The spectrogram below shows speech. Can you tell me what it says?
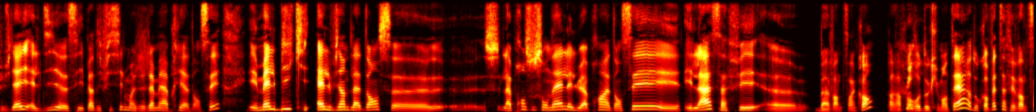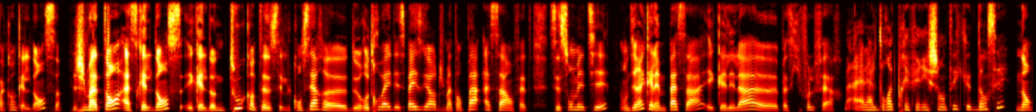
vieille, elle dit euh, c'est hyper difficile, moi j'ai jamais appris à danser. Et Melby, qui elle vient de la danse, euh, la prend sous son aile et lui apprend à danser. Et, là, ça fait bah, 25 ans par rapport Oui. au documentaire. Donc en fait, ça fait 25 ans qu'elle danse. Je m'attends à ce qu'elle danse et qu'elle donne tout quand euh, c'est le concert euh, de retrouvailles des Spice Girls. Je m'attends pas à ça en fait. C'est son métier. On dirait qu'elle aime pas ça et qu'elle est là euh, parce qu'il faut le faire. Bah, elle a le droit de préférer chanter que de danser. Non.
